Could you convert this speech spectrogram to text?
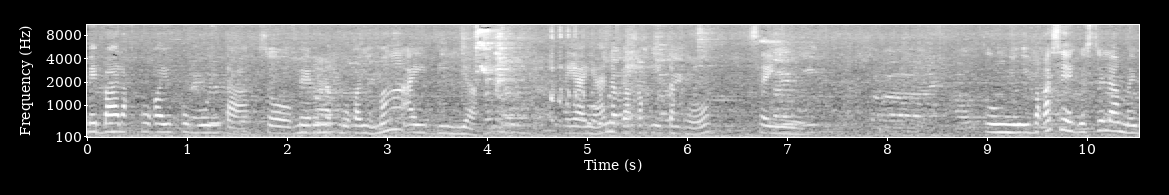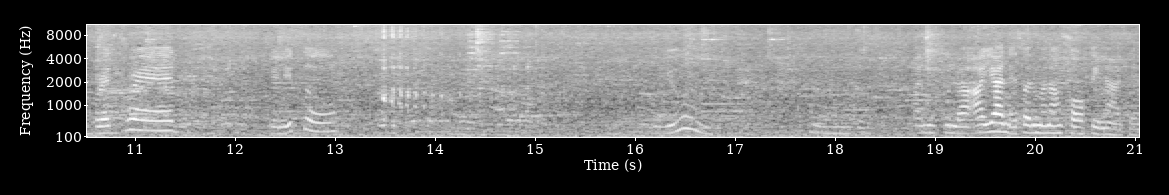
may balak po kayo pumunta, so meron na po kayong mga idea. Kaya yan, napapakita ko sa inyo. Kung yung iba kasi gusto lang may bread bread, ganito. Yun. Ano lang. Ayan, ito naman ang coffee natin.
